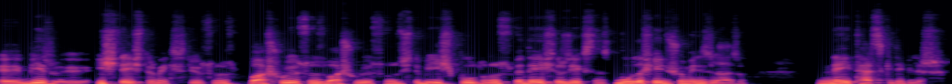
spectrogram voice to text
e, bir e, iş değiştirmek istiyorsunuz. Başvuruyorsunuz, başvuruyorsunuz, işte bir iş buldunuz ve değiştireceksiniz. Burada şey düşünmeniz lazım. Ney ters gidebilir?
